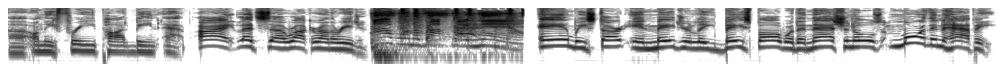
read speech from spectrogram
uh, on the free Podbean app. All right, let's uh, rock around the region. I want to rock right now. And we start in Major League Baseball where the Nationals more than happy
